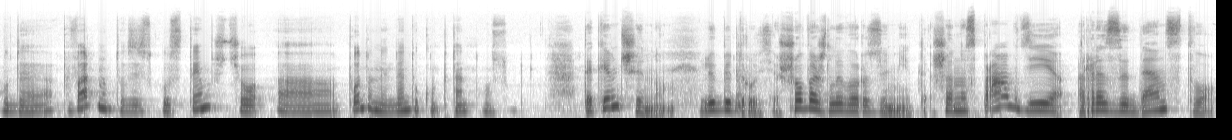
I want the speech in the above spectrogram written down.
буде повернуто в зв'язку з тим, що е, поданий не до компетентного суду. Таким чином, любі друзі, що важливо розуміти, що насправді резидентство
